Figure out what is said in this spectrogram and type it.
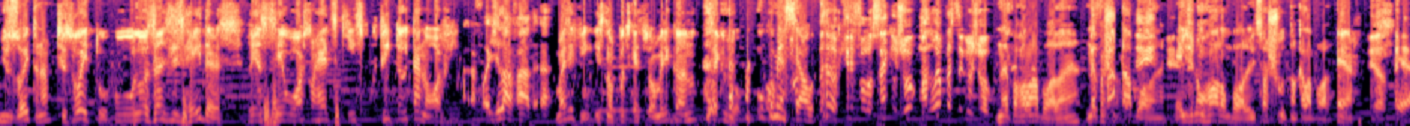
18, né? 18. O Los Angeles Raiders venceu o Washington Redskins por 38 a 9. Ah, foi de lavada. É. Mas enfim, isso não é um podcast de futebol americano, segue o jogo. o comercial. Não, que ele falou, segue o jogo, mas não é pra seguir o jogo. Não é pra rolar a bola, né? Não é pra chutar a bola, né? Eles não rolam bola, eles só chutam aquela bola. É. É. é.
